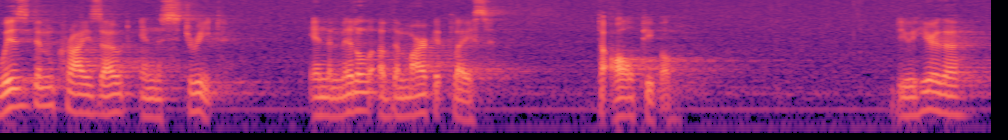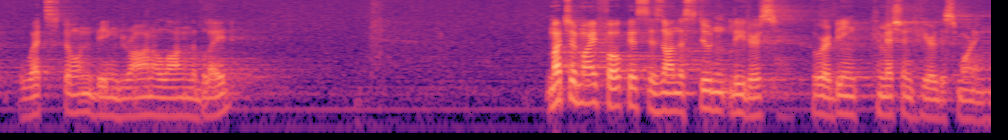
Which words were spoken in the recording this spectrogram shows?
wisdom cries out in the street, in the middle of the marketplace, to all people. Do you hear the whetstone being drawn along the blade? Much of my focus is on the student leaders who are being commissioned here this morning.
